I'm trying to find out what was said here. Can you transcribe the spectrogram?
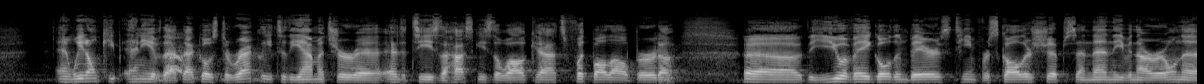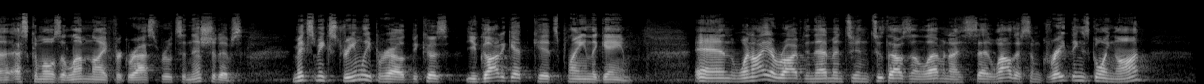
and we don't keep any of that. That goes directly to the amateur uh, entities, the Huskies, the Wildcats, Football Alberta. Uh, the U of A Golden Bears team for scholarships, and then even our own uh, Eskimos alumni for grassroots initiatives. makes me extremely proud because you've got to get kids playing the game. And when I arrived in Edmonton in 2011, I said, wow, there's some great things going on,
